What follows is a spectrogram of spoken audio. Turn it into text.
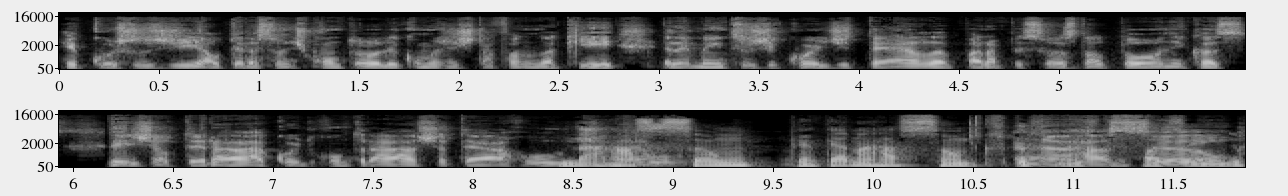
recursos de alteração de controle, como a gente está falando aqui, elementos de cor de tela para pessoas daltônicas, desde alterar a cor do contraste até a HUD. Narração, né, o... tem até a narração do que os personagens narração, estão fazendo.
